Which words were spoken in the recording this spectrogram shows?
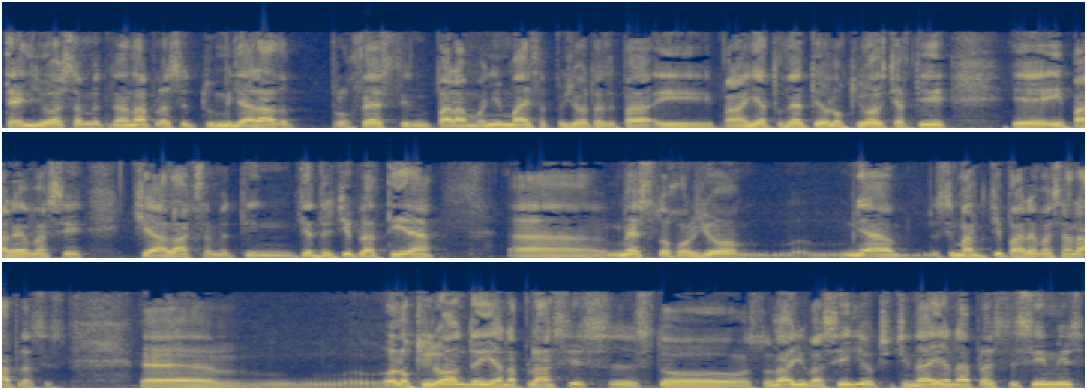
Τελειώσαμε την ανάπλαση του Μιλιαράδου προχθές την παραμονή μάλιστα που γιόρταζε η Παναγία του Δέτη ολοκληρώθηκε αυτή ε, η παρέμβαση και αλλάξαμε την κεντρική πλατεία μέσα στο χωριό μια σημαντική παρέμβαση ανάπλασης. Ε, ολοκληρώνονται οι αναπλάσεις στο, στον Άγιο Βασίλειο ξεκινάει η ανάπλαση της Ήμης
